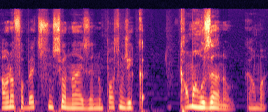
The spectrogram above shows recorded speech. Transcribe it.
analfabetos funcionais, né? Não possam de... Calma, Rosano, calma.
